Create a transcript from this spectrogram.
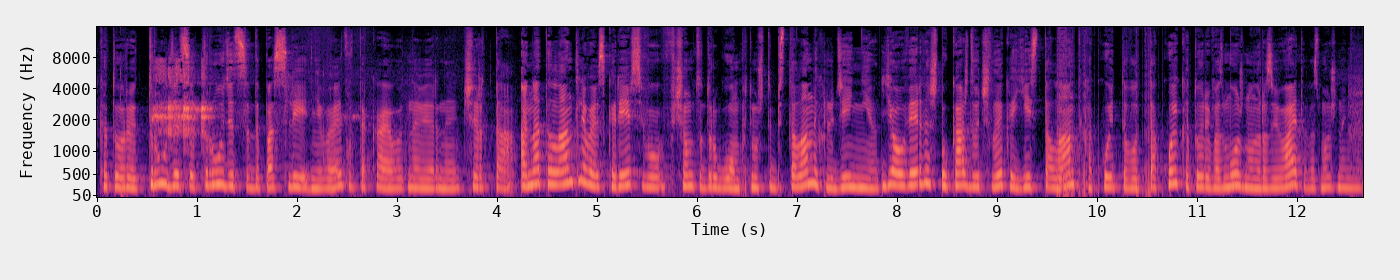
которые трудятся, трудятся до последнего. Это такая вот, наверное, черта. Она талантливая, скорее всего, в чем-то другом, потому что бесталантных людей нет. Я уверена, что у каждого человека есть талант какой-то вот такой, который, возможно, он развивает, а возможно, нет.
